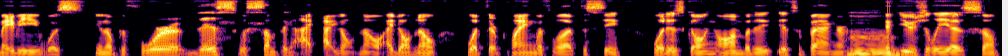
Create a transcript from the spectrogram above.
Maybe was you know before this was something I I don't know. I don't know what they're playing with. We'll have to see what is going on, but it, it's a banger. Mm-hmm. It usually is. So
